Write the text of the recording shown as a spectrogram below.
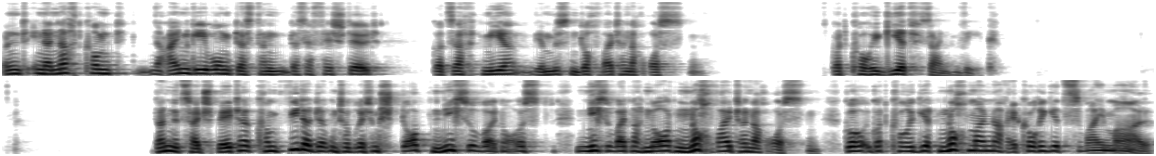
und in der Nacht kommt eine Eingebung, dass, dann, dass er feststellt, Gott sagt mir, wir müssen doch weiter nach Osten. Gott korrigiert seinen Weg. Dann eine Zeit später kommt wieder der Unterbrechung, stopp, nicht so weit nach Osten, nicht so weit nach Norden, noch weiter nach Osten. Gott korrigiert nochmal nach, er korrigiert zweimal.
